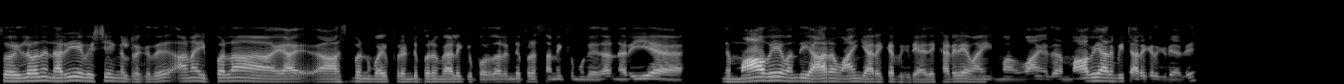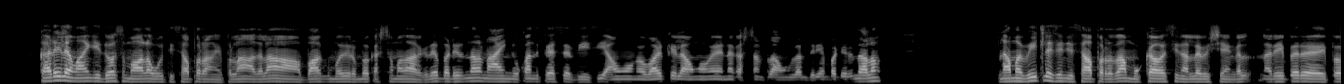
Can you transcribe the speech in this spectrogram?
ஸோ இதில் வந்து நிறைய விஷயங்கள் இருக்குது. ஆனால் இப்போல்லாம் ஹஸ்பண்ட், ஒய்ஃப் ரெண்டு பேரும் வேலைக்கு போகிறதா ரெண்டு பேரும் சமைக்க முடியாதா நிறைய இந்த மாவே வந்து யாரும் வாங்கி அரைக்கிறது கிடையாது. கடையில வாங்கி மா வா மாவே யாரும் வீட்டு அரைக்கிறது கிடையாது. கடையில வாங்கி தோசை மாவெல்லாம் ஊற்றி சாப்பிட்றாங்க இப்பல்லாம். அதெல்லாம் பார்க்கும்போது ரொம்ப கஷ்டமாக தான் இருக்குது. பட் இருந்தாலும் நான் இங்கே உட்காந்து பேசுறது ஈஸி. அவங்கவுங்க வாழ்க்கையில் அவங்கவுங்க என்ன கஷ்டன்றது அவங்களும் தெரியும். பட் இருந்தாலும் நம்ம வீட்டில் செஞ்சு சாப்பிட்றது தான் முக்கால்வாசி நல்ல விஷயங்கள். நிறைய பேர் இப்போ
